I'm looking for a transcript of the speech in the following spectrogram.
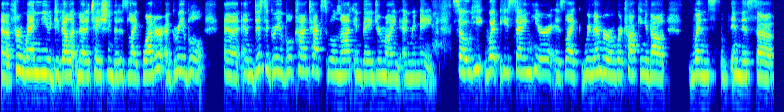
Uh, for when you develop meditation that is like water, agreeable uh, and disagreeable contacts will not invade your mind and remain. So he, what he's saying here is like, remember, we're talking about when in this uh,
